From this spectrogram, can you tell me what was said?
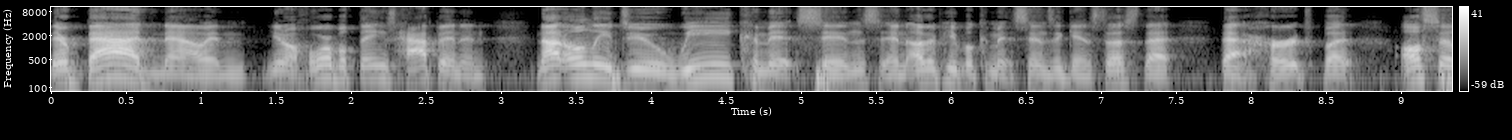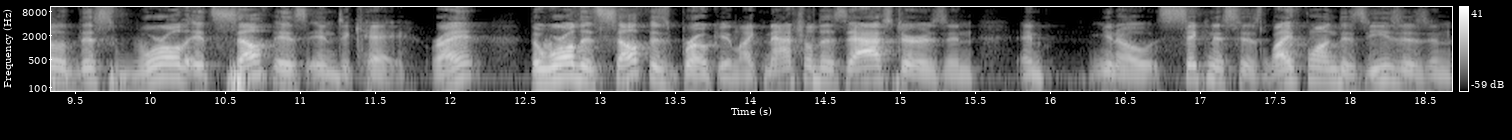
they're bad now and you know horrible things happen and not only do we commit sins and other people commit sins against us that that hurt but also this world itself is in decay right? The world itself is broken like natural disasters and and you know sicknesses lifelong diseases and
